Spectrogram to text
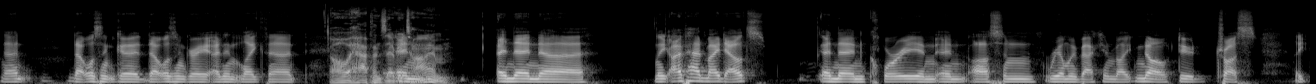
that that wasn't good that wasn't great i didn't like that oh, it happens every And- time. and then uh like i've had my doubts and then corey and, and austin reel me back in like no dude trust like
